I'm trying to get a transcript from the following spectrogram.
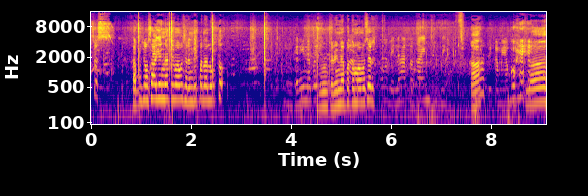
Sus. Tapos yung saging natin mga maser, hindi pa naluto. Hmm, kanina pa Hmm, kanina pa ito mga maser. Oh, be, lahat pakain. Be. Ha? Tita mo yung buhay. Na.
